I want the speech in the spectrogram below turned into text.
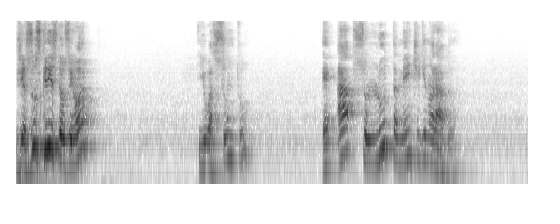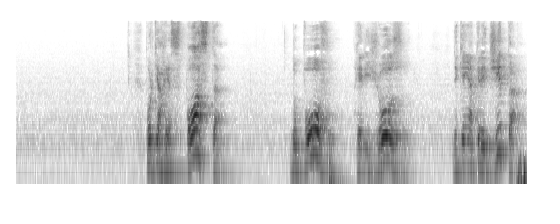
Jesus Cristo é o Senhor, e o assunto é absolutamente ignorado. Porque a resposta do povo religioso, de quem acredita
